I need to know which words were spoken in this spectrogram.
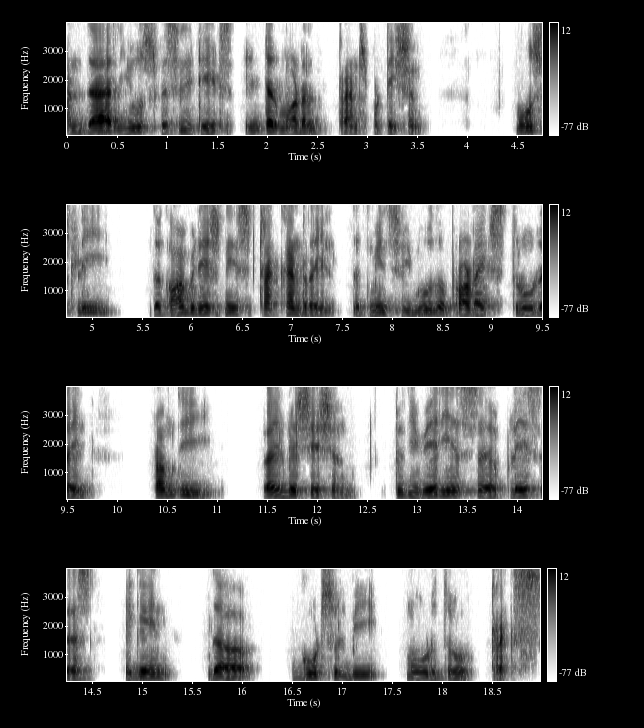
and their use facilitates intermodal transportation. Mostly the combination is truck and rail. That means we move the products through rail from the railway station to the various uh, places again the goods will be moved through trucks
